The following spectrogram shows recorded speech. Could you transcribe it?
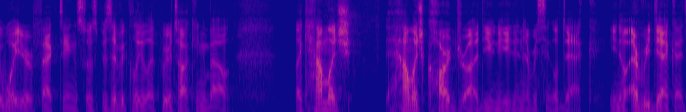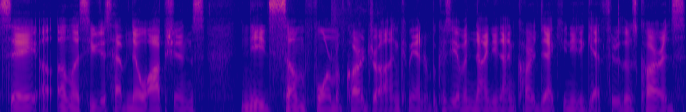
what you're affecting. So specifically, like we were talking about, like how much how much card draw do you need in every single deck? You know, every deck I'd say, uh, unless you just have no options, needs some form of card draw in Commander because you have a 99 card deck. You need to get through those cards.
